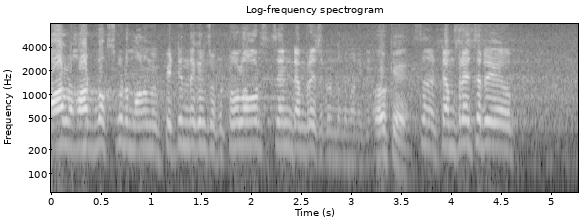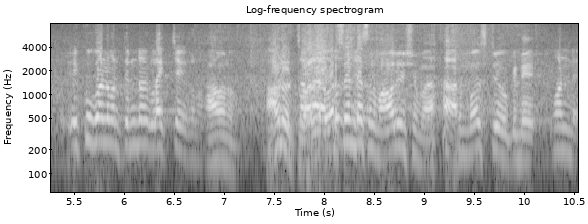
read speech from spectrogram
ఆల్ హాట్ బాక్స్ కూడా మనం పెట్టిన దగ్గర నుంచి ఒక ట్వెల్వ్ అవర్స్ సేమ్ టెంపరేచర్ ఉంటుంది మనకి. ఓకే టెంపరేచర్ ఎక్కువగా మనం తినడానికి లైక్ చేయగలం. అవును. అవును ట్వెల్వ్ అవర్స్ అంటే అసలు మామూలు విషయం ఆల్మోస్ట్ ఒక day one day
